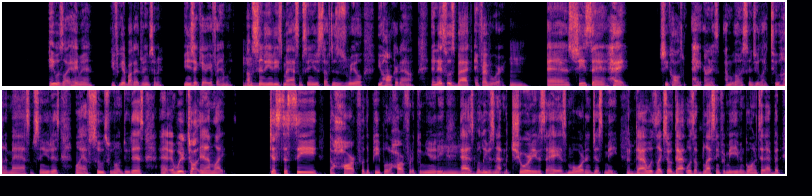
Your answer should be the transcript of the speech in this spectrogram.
he was like, hey, man, you forget about that dream center. You need to take care of your family. I'm Mhm. sending you these masks. I'm sending you this stuff. This is real. You honker down. And this was back in February. Mm. And she's saying, hey, she calls me, hey, Ernest, I'm going to send you like 200 masks. I'm sending you this. I'm going to have suits. We're going to do this. And, and we're talking, and I'm like, just to see the heart for the people, the heart for the community Mm. as believers in that maturity to say, hey, it's more than just me. Amen. That was like, so that was a blessing for me, even going into that. But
